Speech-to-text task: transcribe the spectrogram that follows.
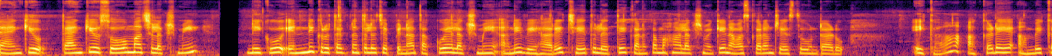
thank you thank you so much Lakshmi. నీకు ఎన్ని కృతజ్ఞతలు చెప్పినా తక్కువే లక్ష్మి అని విహారీ చేతులెత్తి కనక మహాలక్ష్మికి నమస్కారం చేస్తూ ఉంటాడు. ఇక అక్కడే అంబిక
